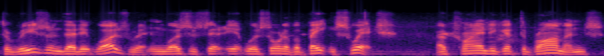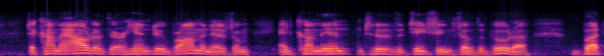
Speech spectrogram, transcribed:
the reason that it was written was is that it was sort of a bait and switch of trying to get the Brahmins to come out of their Hindu Brahmanism and come into the teachings of the Buddha. But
